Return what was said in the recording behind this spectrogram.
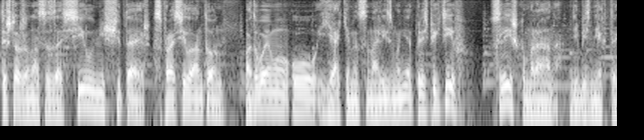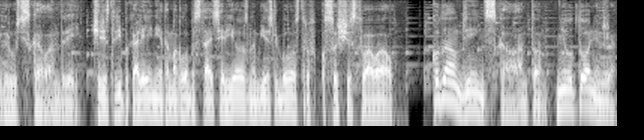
«Ты что же нас из-за силы не считаешь?» — спросил Антон. «По-твоему, у яки национализма нет перспектив?» «Слишком рано», — не без некоторой грусти сказал Андрей. «Через три поколения это могло бы стать серьезным, если бы остров существовал». «Куда он денется?» — сказал Антон. «Не утонет же».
